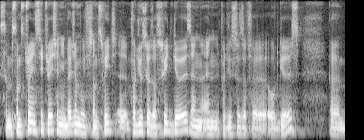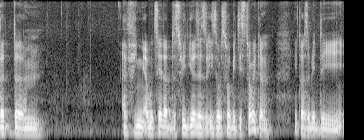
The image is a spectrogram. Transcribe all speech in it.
some some strange situation in Belgium with some sweet uh, producers of sweet gueuze and and producers of uh, old gueuze, uh, but. Um, I think I would say that the sweet gueuze is, is also a bit historical. It was a bit the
